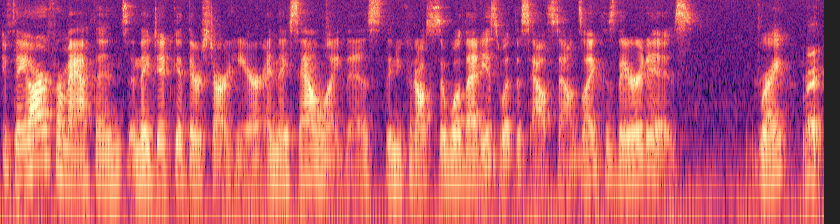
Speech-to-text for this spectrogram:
if they are from Athens and they did get their start here and they sound like this, then you could also say, well, that is what the South sounds like because there it is. Right. Right.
